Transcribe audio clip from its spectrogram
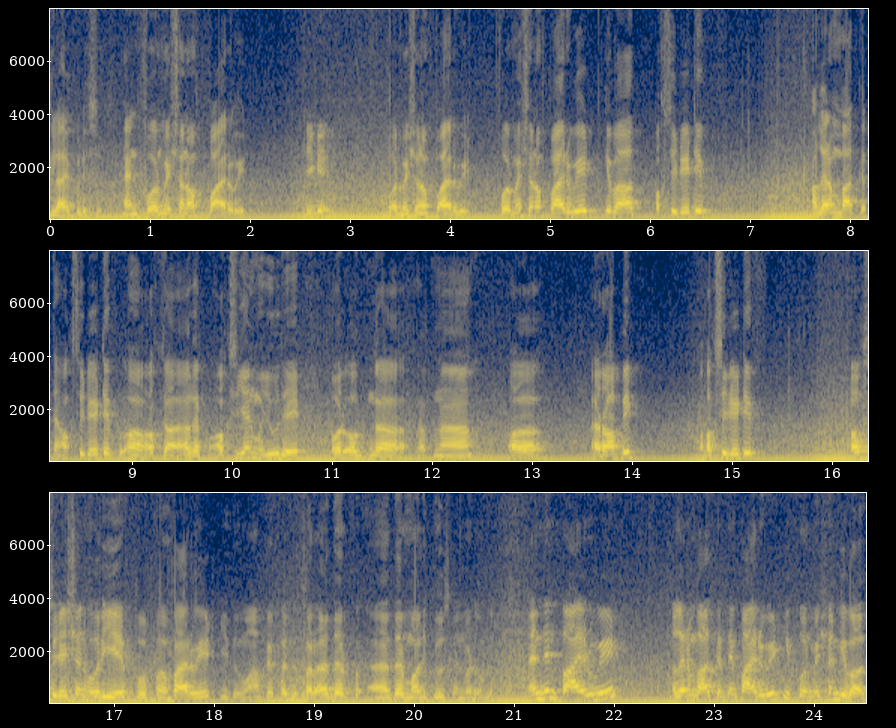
glycolysis and formation of pyruvate ठीक है? Formation of pyruvate formation of pyruvate के बाद ऑक्सीडेटिव अगर हम बात करते हैं ऑक्सीडेटिव अगर ऑक्सीजन मौजूद है और अपना एरोबिक ऑक्सीडेटिव ऑक्सीडेशन हो रही है पायरुवेट की तो वहाँ पे for other other molecules convert होंगे। एंड देन पायरुवेट अगर हम बात करते हैं पायरुवेट की फॉर्मेशन के बाद,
